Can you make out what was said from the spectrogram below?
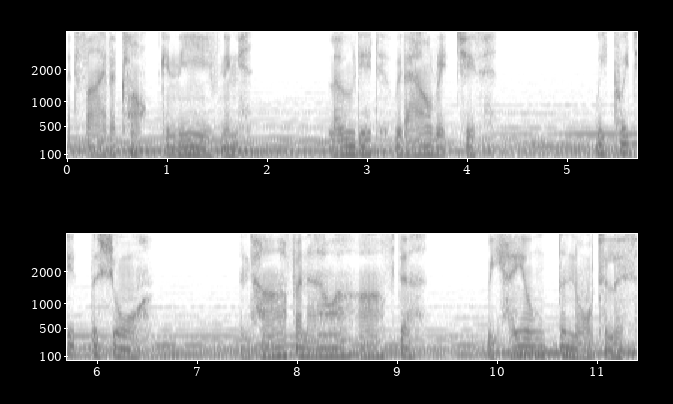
at five o'clock in the evening, loaded with our riches, we quitted the shore, and half an hour after, we hailed the Nautilus.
